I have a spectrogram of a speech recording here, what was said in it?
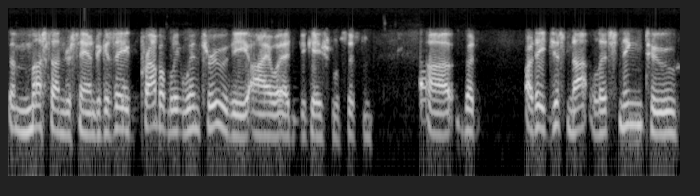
must understand because they probably went through the Iowa educational system. Uh, but are they just not listening to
